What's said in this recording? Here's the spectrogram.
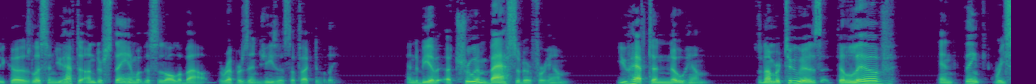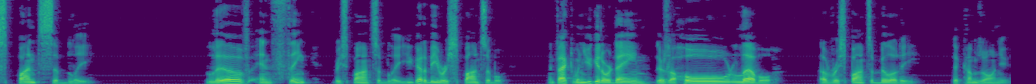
Because, listen, you have to understand what this is all about to represent Jesus effectively and to be a, a true ambassador for Him. You have to know Him. So, number two is to live and think responsibly. Live and think responsibly. You got to be responsible. In fact, when you get ordained, there's a whole level of responsibility that comes on you,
